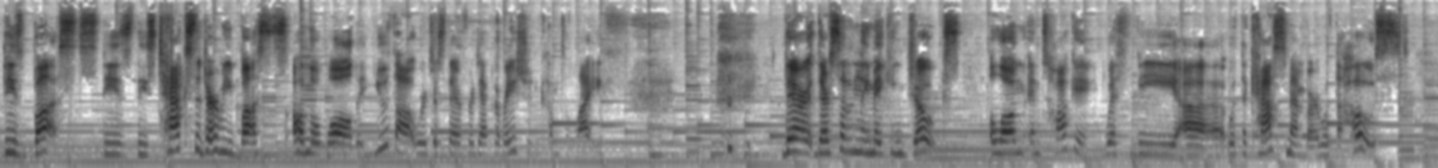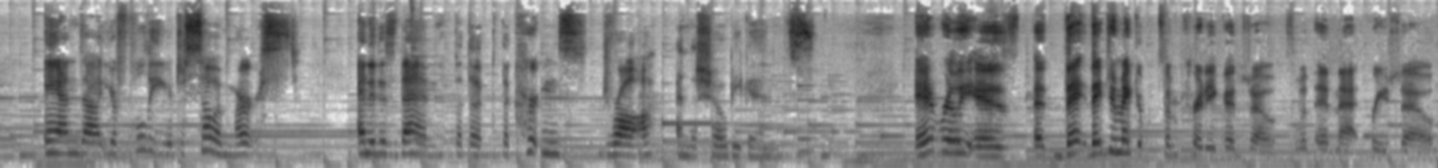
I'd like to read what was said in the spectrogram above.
these busts, these these taxidermy busts on the wall that you thought were just there for decoration come to life. they're they're suddenly making jokes along and talking with the uh, with the cast member, with the host, and uh, you're fully you're just so immersed. And it is then that the the curtains draw and the show begins. It really is. Uh, they they do make some pretty good jokes within that pre-show.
